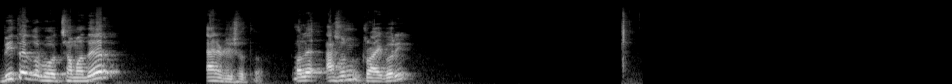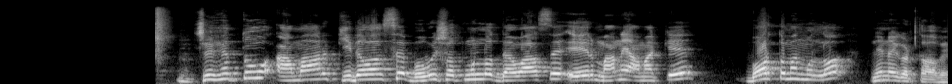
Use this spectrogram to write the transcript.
বিতে করব হচ্ছে আমাদের অ্যানিউটি সূত্র। তাহলে আসুন ট্রাই করি। যেহেতু আমার কি দেওয়া আছে? ভবিষ্যৎ মূল্য দেওয়া আছে। এর মানে আমাকে বর্তমান মূল্য নির্ণয় করতে হবে।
